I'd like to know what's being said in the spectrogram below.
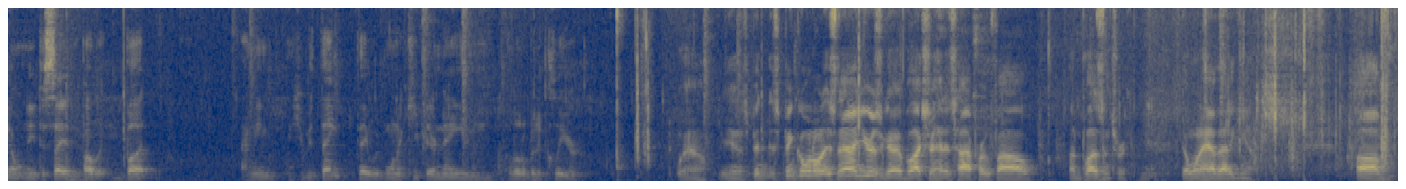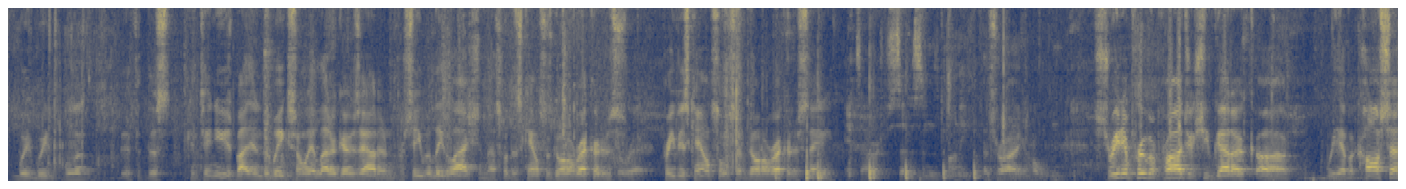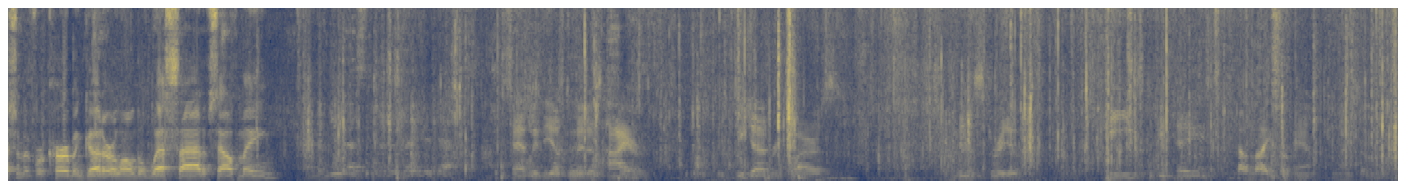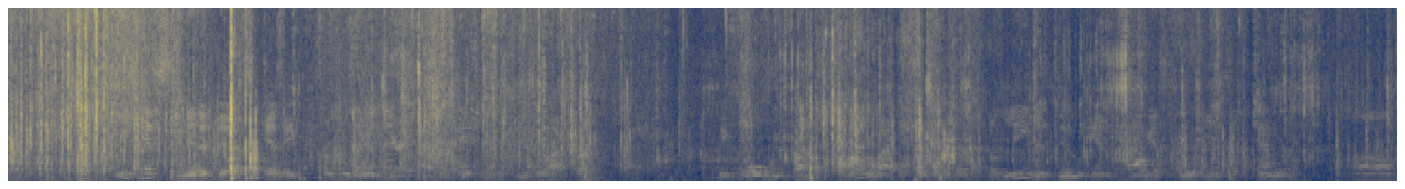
don't need to say it in public, but, I mean, you would think they would wanna keep their name and a little bit of clear. Well, yeah, it's been, it's been going on, it's nine years ago, Blackstone had its high-profile unpleasantry. Don't wanna have that again. Um, we, we, will- if this continues, by the end of the week, certainly a letter goes out and proceed with legal action. That's what this council's gone on record as, Correct. previous councils have gone on record as stating. It's our citizens' money. That's right. They're holding. Street improvement projects, you've got a, uh, we have a cost estimate for curb and gutter along the west side of South Main. And the new estimate is at your desk. Sadly, the estimate is higher. The VDOT requires administrative fees to be paid. How nice of Yeah, them. nice of them. We have submitted this as a preliminary application with due July first. Before we file final application, which I believe is due in August or in September, um,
